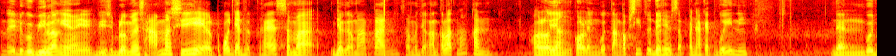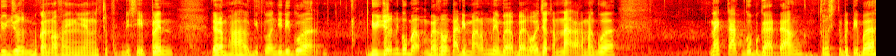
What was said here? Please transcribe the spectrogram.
Tadi udah gue bilang ya di sebelumnya sama sih ya pokoknya jangan stres sama jaga makan sama jangan telat makan. Kalau yang kalau yang gue tangkap sih itu dari penyakit gue ini. dan gue jujur bukan orang yang cukup disiplin dalam hal, -hal gituan jadi gue jujur nih gue baru tadi malam nih baru, baru aja kena karena gue nekat gue begadang terus tiba-tiba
